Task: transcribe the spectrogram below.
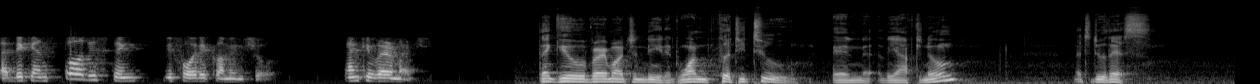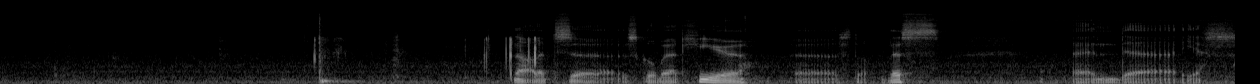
that they can store this thing before they come in shore. Thank you very much. Thank you very much indeed. At 1.32 in the afternoon, let's do this. Now let's uh, let's go back here. Uh, stop this, and uh, yes.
